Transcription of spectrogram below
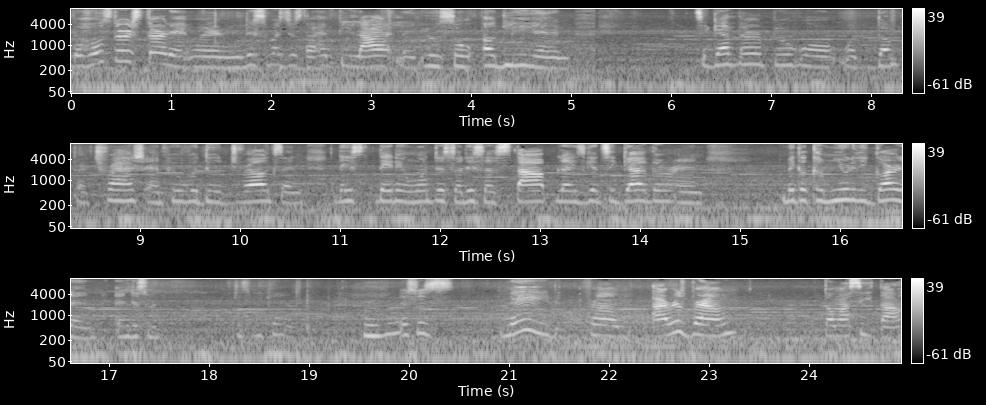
the whole story started when this was just an empty lot. Like it was so ugly and together people would dump their trash and people would do drugs and they they didn't want this so they said stop let's get together and make a community garden and this would this we can mm -hmm. this was made from Iris Brown Tomasita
